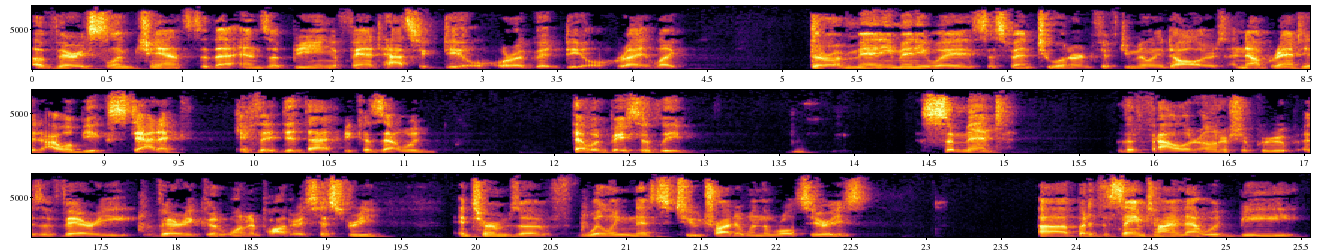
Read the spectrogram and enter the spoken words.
a very slim chance that that ends up being a fantastic deal or a good deal, right? Like there are many many ways to spend two hundred and fifty million dollars, and now granted, I would be ecstatic if they did that because that would that would basically cement the Fowler ownership group as a very very good one in Padres history in terms of willingness to try to win the World Series. Uh, but at the same time, that would be,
